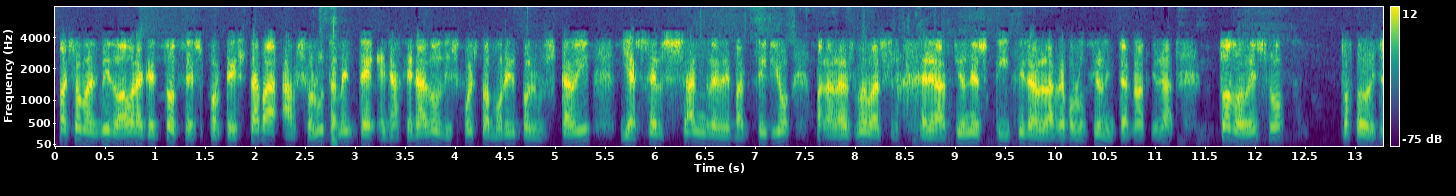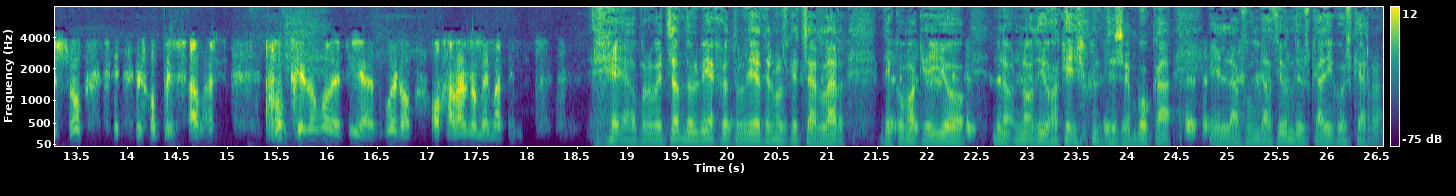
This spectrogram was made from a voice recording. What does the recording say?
pasó más miedo ahora que entonces, porque estaba absolutamente enajenado, dispuesto a morir por Euskadi y a ser sangre de martirio para las nuevas generaciones que hicieran la revolución internacional. Todo eso todo eso lo pensabas. Aunque luego decías, bueno, ojalá no me maten. Aprovechando el viaje, otro día tenemos que charlar de cómo aquello, no, no digo aquello, desemboca en la fundación de Euskadi Esquerra.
